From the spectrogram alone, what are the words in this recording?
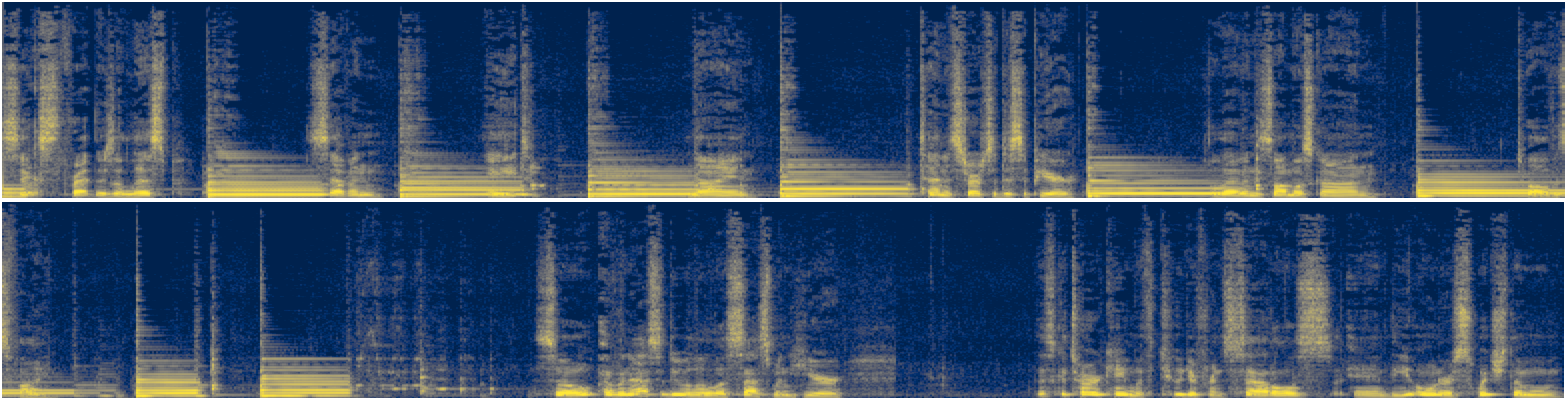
Sixth fret, there's a lisp. Seven, eight, nine, ten, it starts to disappear. Eleven, it's almost gone. Twelve, it's fine. So I've been asked to do a little assessment here. This guitar came with two different saddles, and the owner switched them,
